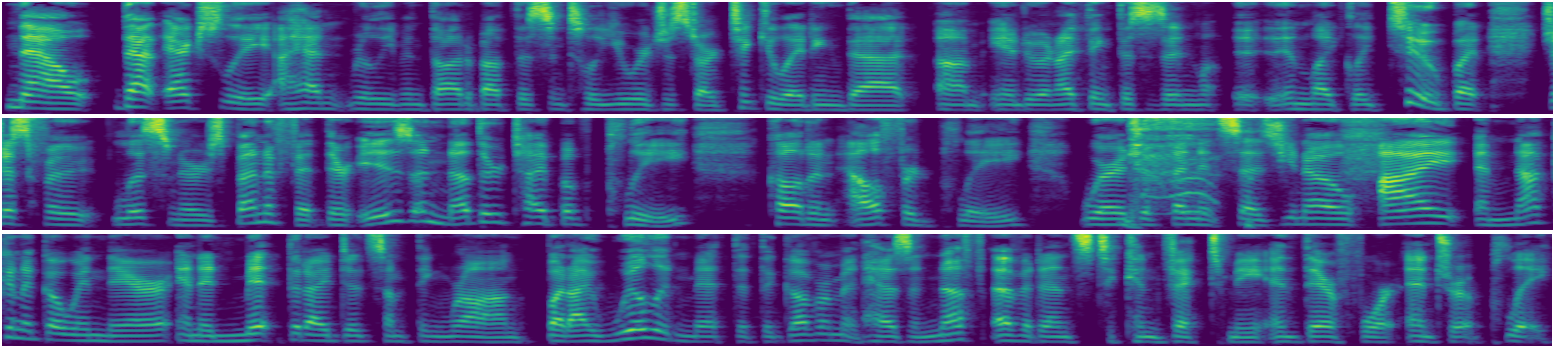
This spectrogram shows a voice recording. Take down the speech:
Now, that actually, I hadn't really even thought about this until you were just articulating that, um, Andrew, and I think this is in, unlikely too. But just for listeners' benefit, there is another type of plea called an Alford plea, where a defendant says, you know, I am not going to go in there and admit that I did something wrong, but I will admit that the government has enough evidence to convict me and therefore enter a plea.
